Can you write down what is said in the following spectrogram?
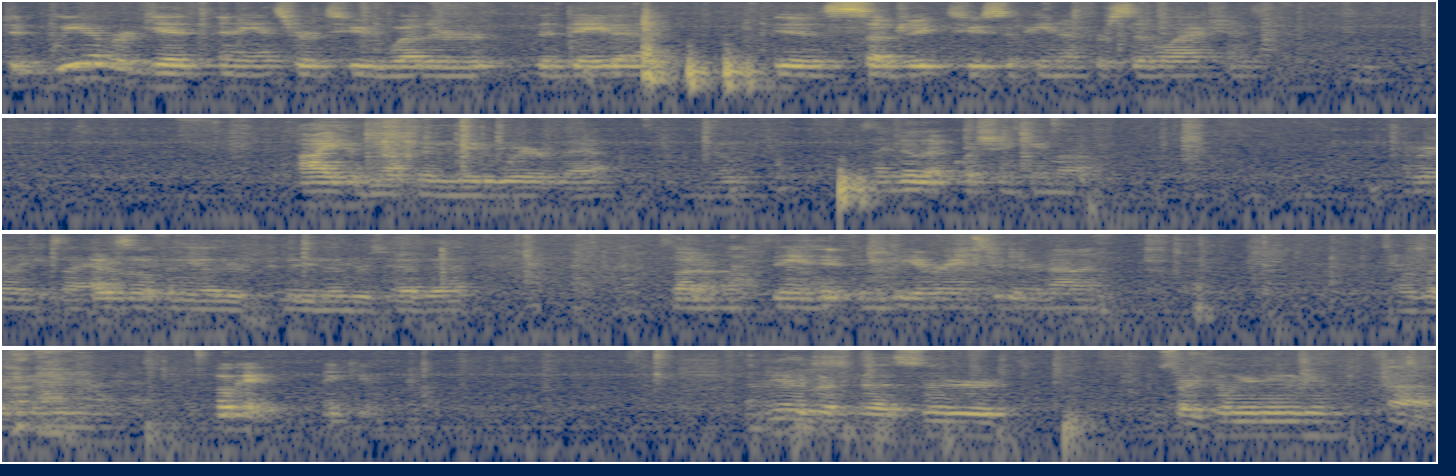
Did we ever get an answer to whether the data is subject to subpoena for civil actions? I have not been made aware of that. No. 'Cause I know that question came up. Really, because I I don't asked know if it. any other committee members have that. So I don't know if they, if anybody ever answered it or not. Sounds like maybe not. Okay, thank you. Any other questions? Uh, Senator, I'm sorry, tell me your name again. Um,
